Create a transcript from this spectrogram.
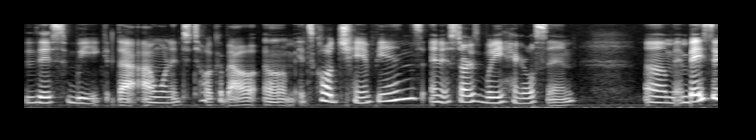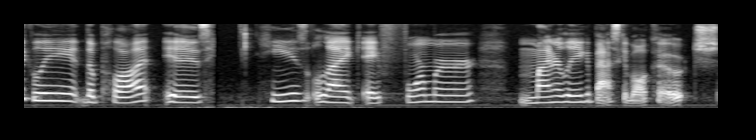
this week that I wanted to talk about. Um, it's called Champions and it stars Woody Harrelson. Um, and basically, the plot is he's like a former minor league basketball coach,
